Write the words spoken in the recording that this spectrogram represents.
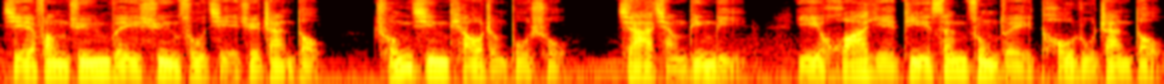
解放军为迅速解决战斗，重新调整部署，加强兵力，以华野第三纵队投入战斗。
